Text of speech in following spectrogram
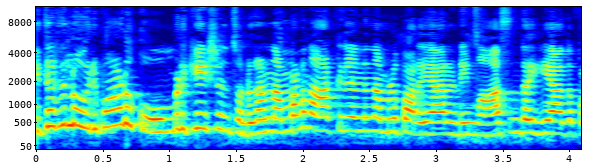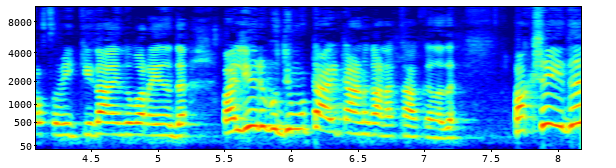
ഇത്തരത്തിലുള്ള ഒരുപാട് കോംപ്ലിക്കേഷൻസ് ഉണ്ട്. കാരണം നമ്മുടെ നാട്ടിൽ തന്നെ നമ്മൾ പറയാറുണ്ട് ഈ മാസം തികയാതെ പ്രസവിക്കുക എന്ന് പറയുന്നത് വലിയൊരു ബുദ്ധിമുട്ടായിട്ടാണ് കണക്കാക്കുന്നത്. പക്ഷെ ഇത്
